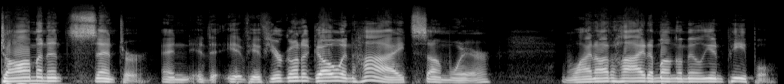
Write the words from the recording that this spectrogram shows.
dominant center. And if, if you're going to go and hide somewhere, why not hide among a million people?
